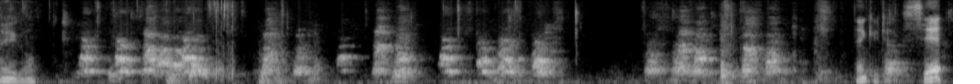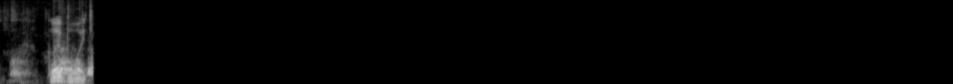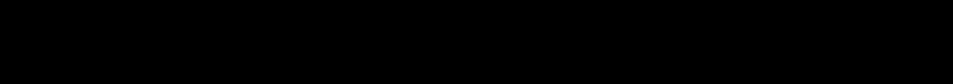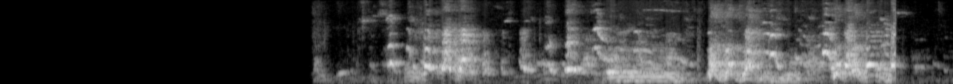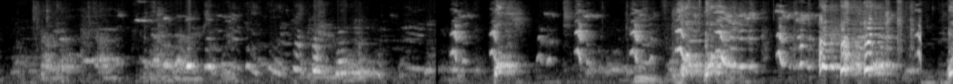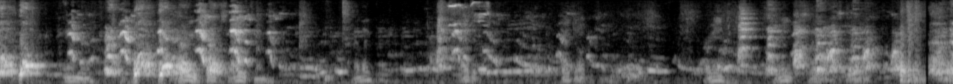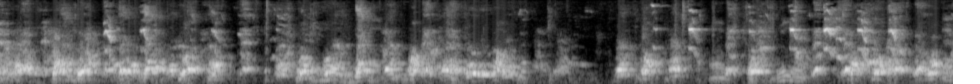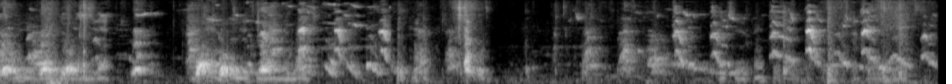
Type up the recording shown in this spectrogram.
There you go. Thank you, Jack. Sit. Good boy. I like that. Edit. Edit. Range. Range. That's um, Willow right there on the left. Bob is there on the right. it's a contest.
